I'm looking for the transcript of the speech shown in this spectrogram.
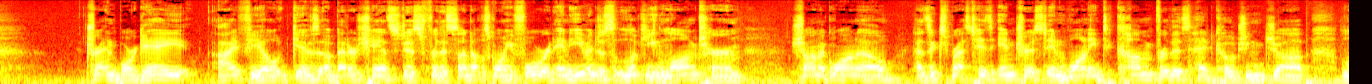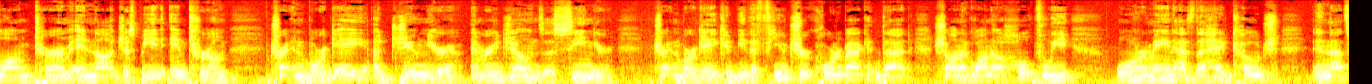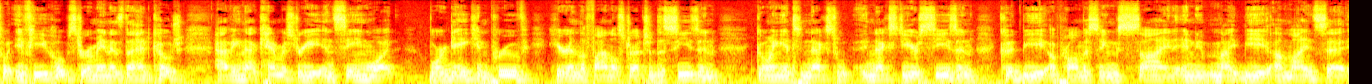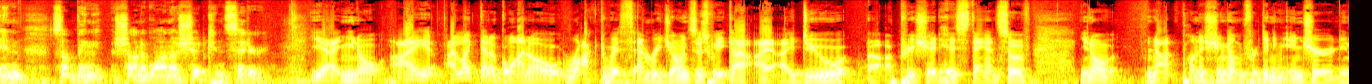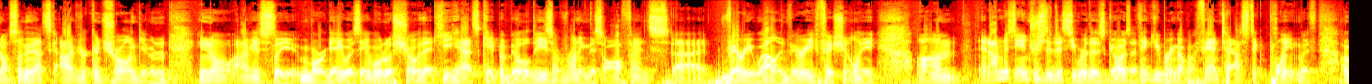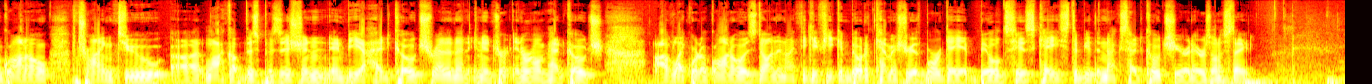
Trenton Bourguet, I feel, gives a better chance just for the Sun Devils going forward, and even just looking long term. Shaun Aguano has expressed his interest in wanting to come for this head coaching job long term and not just be an interim. Trenton Bourguet, a junior, Emory Jones, a senior. Trenton Bourguet could be the future quarterback that Shaun Aguano hopefully will remain as the head coach. And that's what, if he hopes to remain as the head coach, having that chemistry and seeing what Bourguet can prove here in the final stretch of the season going into next next year's season could be a promising sign and might be a mindset and something Shaun Aguano should consider. Yeah, and you know, I I like that Aguano rocked with Emory Jones this week. I I, I do uh, appreciate his stance of, you know, not punishing them for getting injured, you know, something that's out of your control. And given, you know, obviously Bourguet was able to show that he has capabilities of running this offense uh, very well and very efficiently. Um, and I'm just interested to see where this goes. I think you bring up a fantastic point with Aguano trying to uh, lock up this position and be a head coach rather than an inter- interim head coach. I like what Aguano has done, and I think if he can build a chemistry with Bourguet, it builds his case to be the next head coach here at Arizona State.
